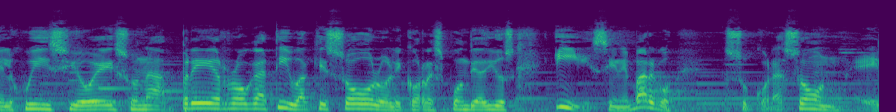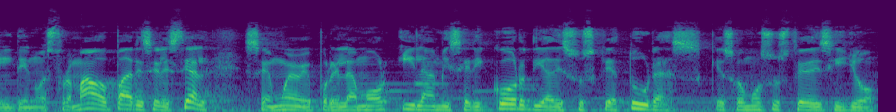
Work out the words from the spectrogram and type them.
El juicio es una prerrogativa que solo le corresponde a Dios y, sin embargo, su corazón, el de nuestro amado Padre Celestial, se mueve por el amor y la misericordia de sus criaturas, que somos ustedes y yo.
